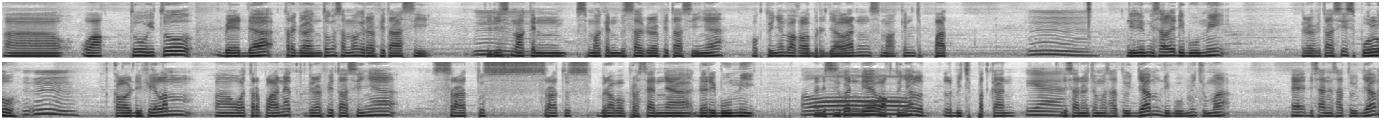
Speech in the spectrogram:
eh, waktu itu beda tergantung sama gravitasi. Jadi semakin semakin besar gravitasinya, waktunya bakal berjalan semakin cepat. Hmm. Jadi misalnya di bumi gravitasi 10. Mm-mm. Kalau di film eh, Water Planet gravitasinya 100 100 berapa persennya dari bumi. Nah, di situ kan dia waktunya le- lebih cepat kan. Iya. Di sana cuma satu jam, di bumi cuma eh di sana satu jam,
